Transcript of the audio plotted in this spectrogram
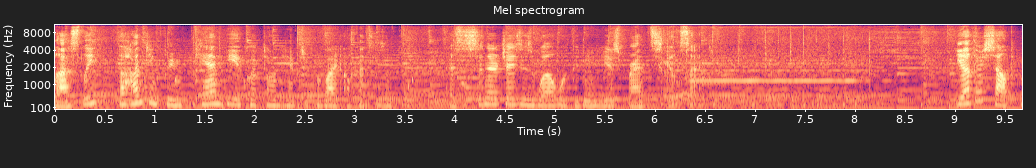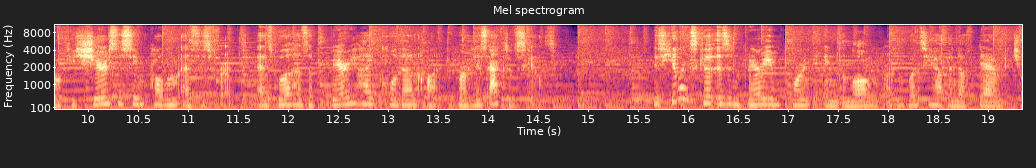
Lastly, the hunting frame can be equipped on him to provide offensive support, as it synergizes well with the New Year's Brad skill set. The other South rookie shares the same problem as his friend, as well has a very high cooldown on for his active skills. His healing skill isn't very important in the long run once you have enough damage,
